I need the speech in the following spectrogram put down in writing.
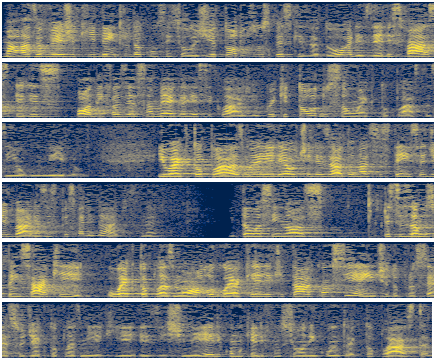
Mas eu vejo que dentro da conscienciologia, todos os pesquisadores, eles, faz, eles podem fazer essa mega reciclagem, porque todos são ectoplastas em algum nível. E o ectoplasma, ele é utilizado na assistência de várias especialidades, né? Então, assim, nós precisamos pensar que o ectoplasmólogo é aquele que está consciente do processo de ectoplasmia que existe nele, como que ele funciona enquanto ectoplasta,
